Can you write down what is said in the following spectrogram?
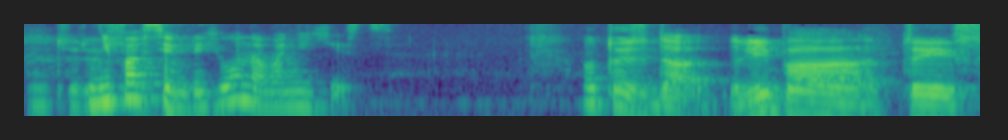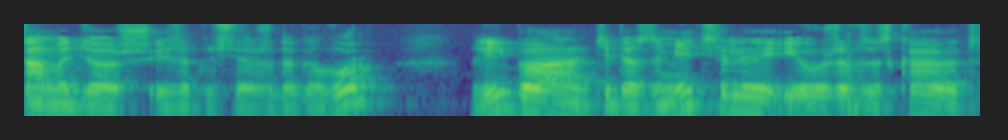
Интересно. Не по всем регионам они есть. Ну, то есть, да, либо ты сам идешь и заключаешь договор, либо тебя заметили и уже взыскают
